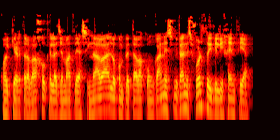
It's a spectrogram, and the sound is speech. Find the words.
Cualquier trabajo que la Yamat le asignaba lo completaba con gran, esfuerzo y diligencia.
